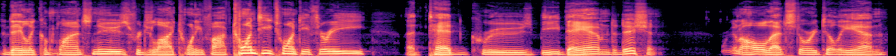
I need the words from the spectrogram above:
The Daily Compliance News for July 25, 2023, the Ted Cruz Be Damned edition. We're going to hold that story till the end.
